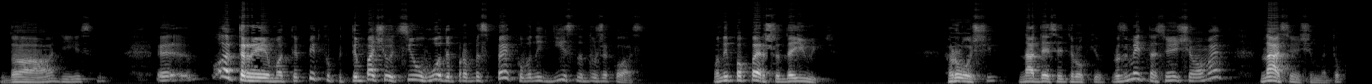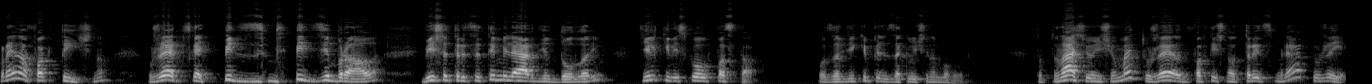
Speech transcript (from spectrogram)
да, дійсно. Е, отримати, підкупити. Тим паче ці угоди про безпеку, вони дійсно дуже класні. Вони, по-перше, дають гроші на 10 років. Розумієте, на сьогоднішній момент, на сьогоднішній момент Україна фактично вже, як сказати, під, підзібрала більше 30 мільярдів доларів тільки військових поставок. От завдяки заключеним угодам. Тобто на сьогоднішній момент вже фактично 30 мільярдів вже є.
